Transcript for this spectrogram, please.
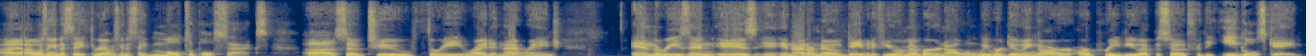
I, I wasn't going to say three, I was going to say multiple sacks. Uh, so two, three, right in that range. And the reason is, and I don't know, David, if you remember or not, when we were doing our, our preview episode for the Eagles game,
